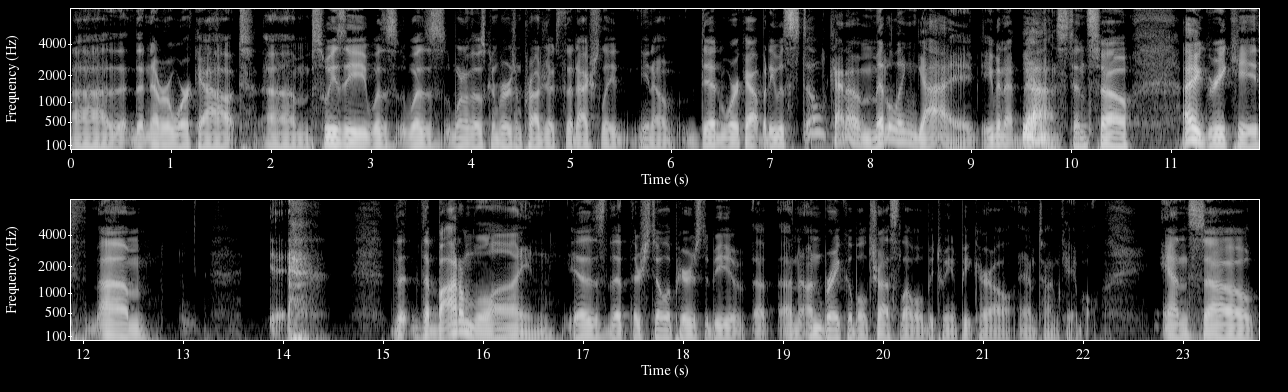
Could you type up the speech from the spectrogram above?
Uh, that, that never work out. Um, Sweezy was was one of those conversion projects that actually you know did work out, but he was still kind of a middling guy even at Yeah. best. And so, I agree, Keith. Um, the the bottom line is that there still appears to be a, a, an unbreakable trust level between Pete Carroll and Tom Cable, and so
